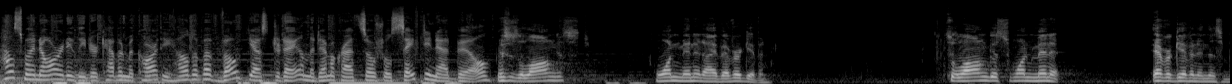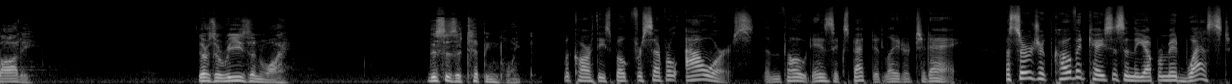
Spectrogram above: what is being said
House Minority Leader Kevin McCarthy held up a vote yesterday on the Democrats' social safety net bill. This is the longest one minute I've ever given. It's the longest one minute ever given in this body. There's a reason why. This is a tipping point. McCarthy spoke for several hours. The vote is expected later today. A surge of COVID cases in the upper Midwest.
